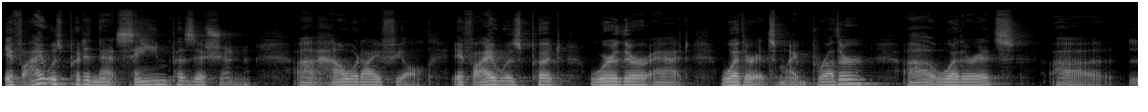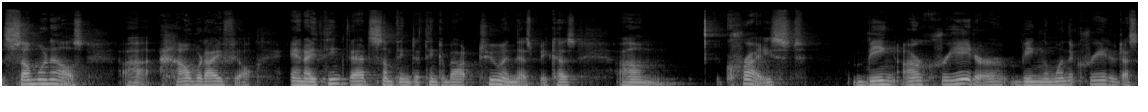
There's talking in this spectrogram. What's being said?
if I was put in that same position, uh, how would I feel? If I was put where they're at, whether it's my brother, uh, whether it's uh, someone else, uh, how would I feel? And I think that's something to think about too in this because um, Christ, being our creator, being the one that created us,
